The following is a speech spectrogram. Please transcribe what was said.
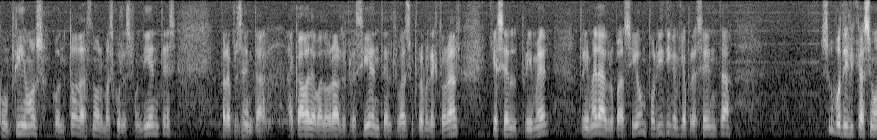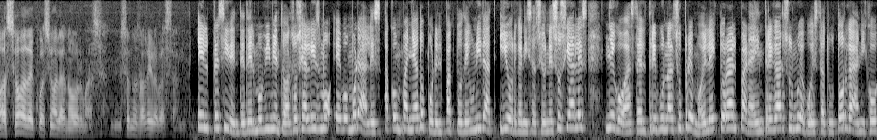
cumplimos con todas las normas correspondientes para presentar. Acaba de valorar el presidente del Tribunal Supremo Electoral, que es el primer, primera agrupación política que presenta su modificación, su adecuación a las normas. Eso nos alegra bastante. El presidente del Movimiento al Socialismo, Evo Morales, acompañado por el Pacto de Unidad y organizaciones sociales, llegó hasta el Tribunal Supremo Electoral para entregar su nuevo estatuto orgánico,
